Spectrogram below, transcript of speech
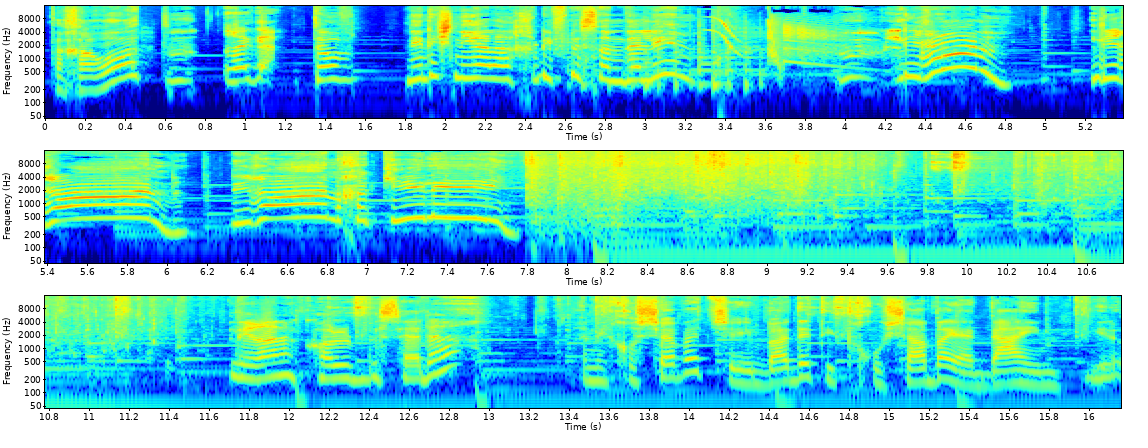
תחרות? רגע, טוב, תני לי שנייה להחליף לסנדלים. לירן! לירן! לירן, חכי לי! לירן, הכל בסדר? אני חושבת שאיבדתי תחושה בידיים. כאילו,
